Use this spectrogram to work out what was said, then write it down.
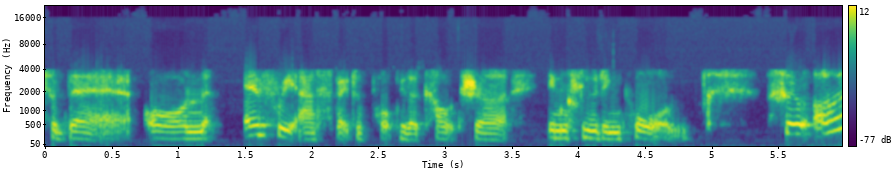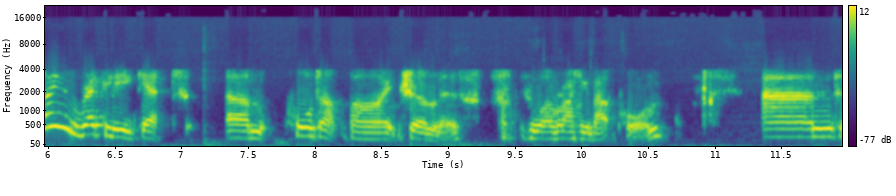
to bear on every aspect of popular culture, including porn. So I regularly get um, called up by journalists who are writing about porn, and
